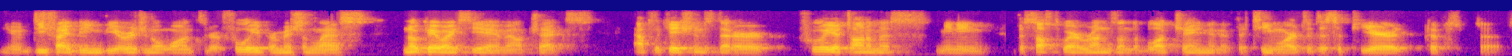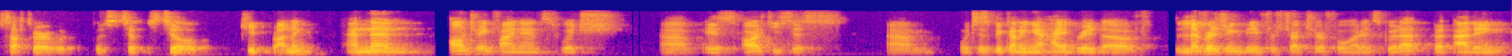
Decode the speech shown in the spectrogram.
you know, DeFi being the original ones that are fully permissionless, no KYC AML checks, applications that are fully autonomous, meaning the software runs on the blockchain, and if the team were to disappear, the, the software would, would still, still keep running. And then on-chain finance, which uh, is our thesis, um, which is becoming a hybrid of leveraging the infrastructure for what it's good at, but adding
